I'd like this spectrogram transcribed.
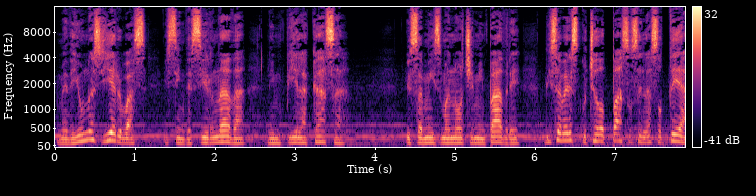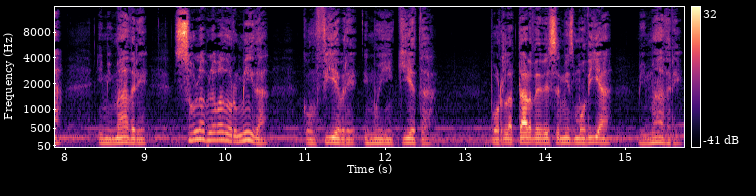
Me dio unas hierbas y sin decir nada limpié la casa. Esa misma noche mi padre dice haber escuchado pasos en la azotea y mi madre solo hablaba dormida, con fiebre y muy inquieta. Por la tarde de ese mismo día, mi madre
